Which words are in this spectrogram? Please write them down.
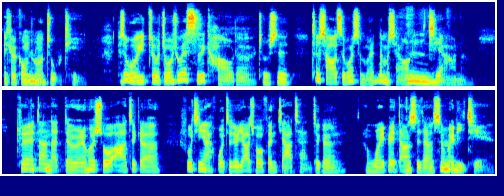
一个共同的主题。嗯、可是我就我就会思考的，就是这个小孩子为什么那么想要离家呢？嗯、对，但来有人会说啊，这个父亲还活着就要求分家产，这个很违背当时的社会礼节，嗯、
